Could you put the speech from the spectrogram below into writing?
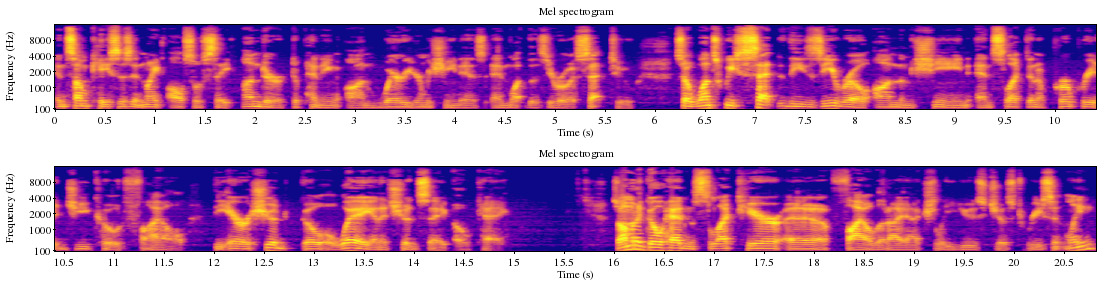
In some cases, it might also say under, depending on where your machine is and what the zero is set to. So once we set the zero on the machine and select an appropriate G-code file, the error should go away and it should say OK. So I'm going to go ahead and select here a file that I actually used just recently,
